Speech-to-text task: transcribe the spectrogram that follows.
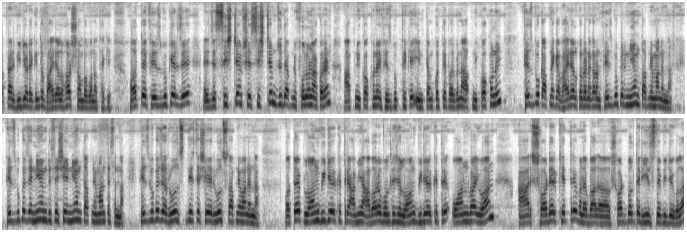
আপনার ভিডিওটা কিন্তু ভাইরাল হওয়ার সম্ভাবনা থাকে। অতএব ফেসবুকের যে যে সিস্টেম, সেই সিস্টেম যদি আপনি ফলো না করেন, আপনি কখনোই ফেসবুক থেকে ইনকাম করতে পারবেন না। আপনি কখনোই ফেসবুক আপনাকে ভাইরাল করবে না, কারণ ফেসবুকের নিয়ম তো আপনি মানেন না। ফেসবুকে যে নিয়ম দিয়েছে সেই নিয়ম তো আপনি মানতেছেন না। ফেসবুকে যে রুলস দিয়েছে সেই রুলস তো আপনি মানেন না। অতএব লং ভিডিওর ক্ষেত্রে আমি আবারও বলতেছি লং ভিডিওর ক্ষেত্রে ওয়ান বাই ওয়ান আর শর্টের ক্ষেত্রে মানে শর্ট বলতে রিলস যে ভিডিওগুলো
